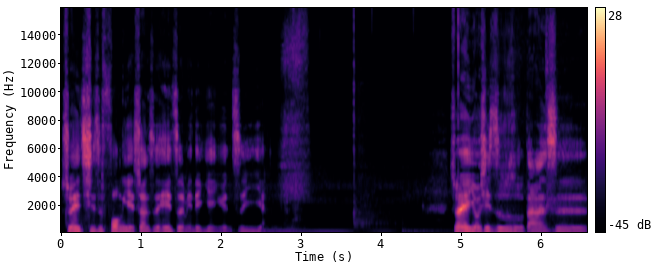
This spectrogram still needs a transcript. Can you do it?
所以其实风也算是黑泽明的演员之一啊。所以游戏制作组当然是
